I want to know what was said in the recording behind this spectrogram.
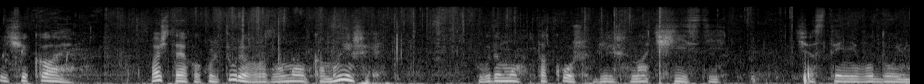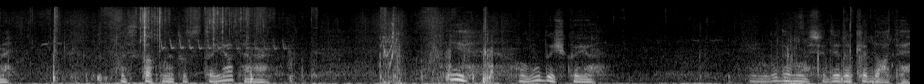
і чекаємо. Бачите, як окультурив, розламав камишик. Будемо також більш на чистій частині водойми. Ось так ми тут стоятимемо. І вудочкою будемо сюди докидати.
